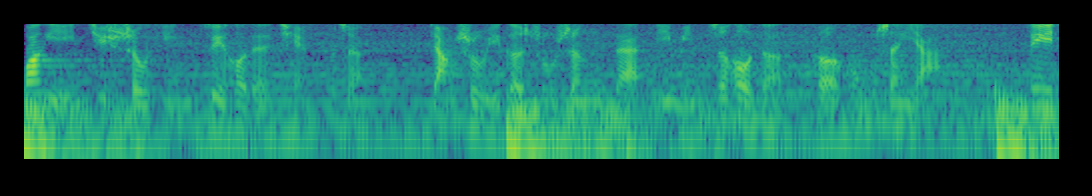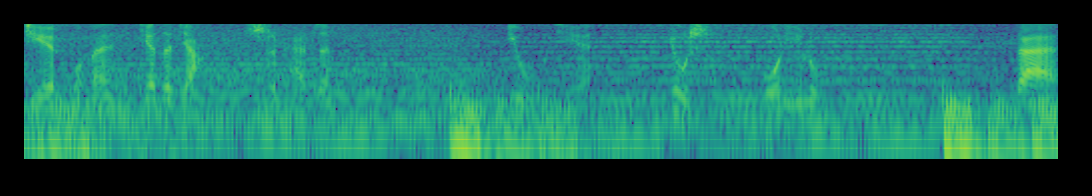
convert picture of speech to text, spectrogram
欢迎继续收听《最后的潜伏者》，讲述一个书生在黎明之后的特工生涯。这一节我们接着讲石牌镇第五节，又是玻璃路。在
